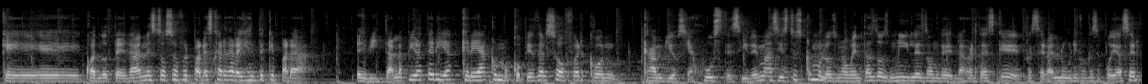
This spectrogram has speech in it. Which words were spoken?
que cuando te dan estos software para descargar, hay gente que para evitar la piratería, crea como copias del software con cambios y ajustes y demás. Y esto es como los 90s, 2000 donde la verdad es que pues era lo único que se podía hacer.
